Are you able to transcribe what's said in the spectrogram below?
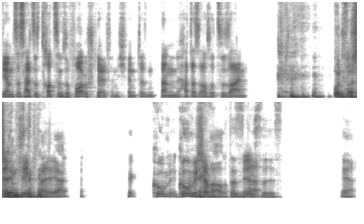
wir haben uns das halt so trotzdem so vorgestellt. Und ich finde, dann hat das auch so zu sein. Unverschämt. Ja, auf jeden Fall, ja. Komisch aber auch, dass es ja. nicht so ist. Ja.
